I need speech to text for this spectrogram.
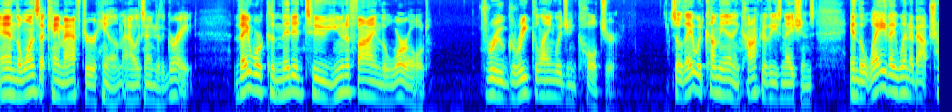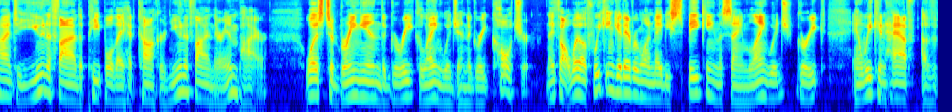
and the ones that came after him, Alexander the Great, they were committed to unifying the world through Greek language and culture. So they would come in and conquer these nations. And the way they went about trying to unify the people they had conquered, unifying their empire, was to bring in the Greek language and the Greek culture. They thought, well, if we can get everyone maybe speaking the same language, Greek, and we can have a,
